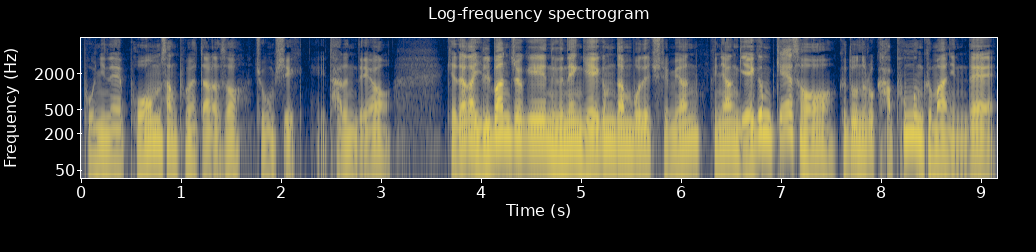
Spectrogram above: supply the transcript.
본인의 보험 상품에 따라서 조금씩 다른데요. 게다가 일반적인 은행 예금 담보 대출이면 그냥 예금 깨서 그 돈으로 갚으면 그만인데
